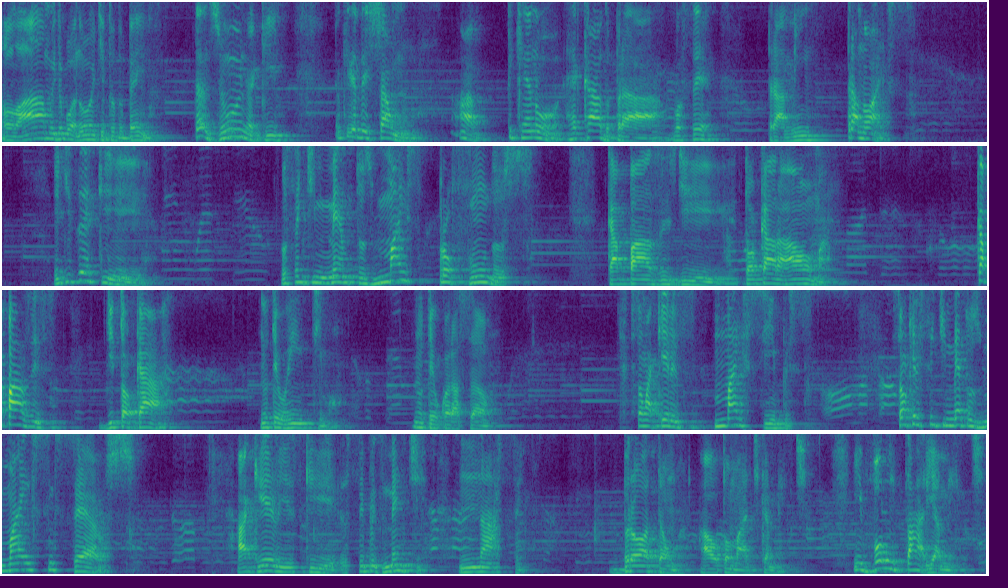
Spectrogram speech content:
Olá, muito boa noite, tudo bem? Dan Júnior aqui. Eu queria deixar um, um pequeno recado para você, para mim, para nós. E dizer que os sentimentos mais profundos, capazes de tocar a alma, capazes de tocar no teu íntimo, no teu coração. São aqueles mais simples, são aqueles sentimentos mais sinceros, aqueles que simplesmente nascem, brotam automaticamente, involuntariamente,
